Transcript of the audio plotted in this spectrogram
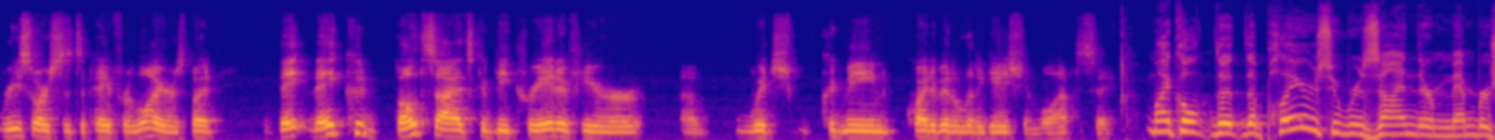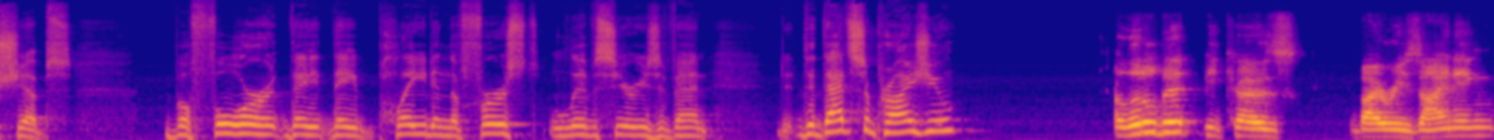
resources to pay for lawyers. But they they could both sides could be creative here, uh, which could mean quite a bit of litigation. We'll have to see. Michael, the the players who resigned their memberships before they they played in the first LIV Series event, did that surprise you? A little bit because by resigning,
